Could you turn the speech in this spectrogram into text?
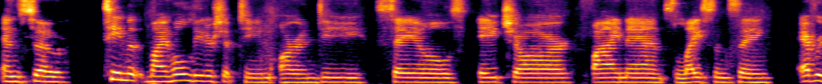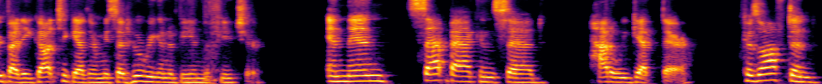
And so team my whole leadership team r&d sales hr finance licensing everybody got together and we said who are we going to be in the future and then sat back and said how do we get there? Because often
